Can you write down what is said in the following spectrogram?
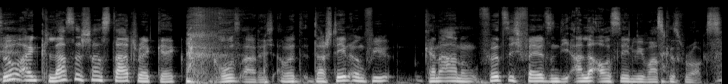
So ein klassischer Star Trek-Gag. Großartig. Aber da stehen irgendwie, keine Ahnung, 40 Felsen, die alle aussehen wie Vasquez Rocks.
